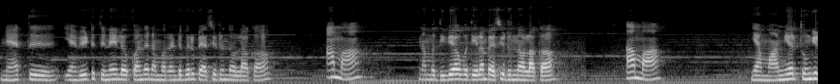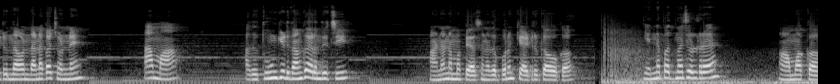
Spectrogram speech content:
நேற்று என் வீட்டு திணையில் உட்காந்து நம்ம ரெண்டு பேரும் பேசிட்டு இருந்தோம்லாக்கா. ஆமாம் நம்ம திவ்யாவை பற்றியெல்லாம் பேசிட்டு இருந்தோம்லாக்கா. ஆமாம் என் மாமியார் தூங்கிட்டு இருந்தவன் தானக்கா சொன்னேன்? ஆமாம் அது தூங்கிட்டு தாங்க இருந்துச்சு. ஆனால் நம்ம பேசினதை பூரா கேட்டிருக்காவக்கா. என்ன பத்மா சொல்கிற ஆமாக்கா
